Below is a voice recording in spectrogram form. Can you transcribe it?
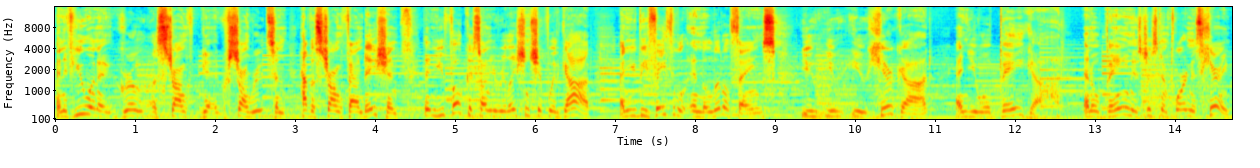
And if you want to grow a strong, strong roots and have a strong foundation, then you focus on your relationship with God and you be faithful in the little things. You, you, you hear God and you obey God. And obeying is just as important as hearing.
